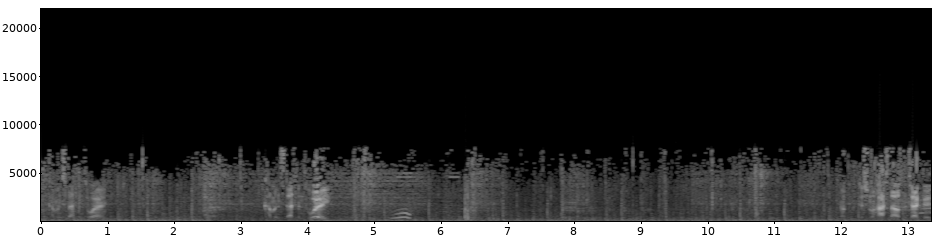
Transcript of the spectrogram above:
Uh, coming Stephen's way. Coming Stephen's way. Oh, additional hostiles detected.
